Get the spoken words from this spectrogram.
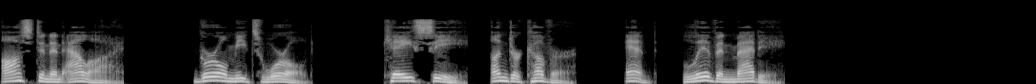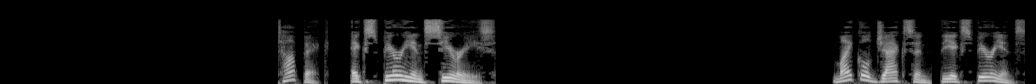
"'Austin and Ally", "'Girl Meets World", "'KC", "'Undercover", and "'Liv and Maddie". Topic Experience series Michael Jackson, The Experience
